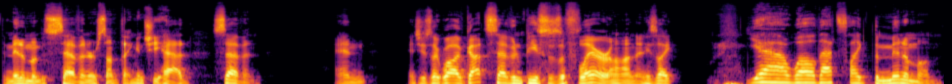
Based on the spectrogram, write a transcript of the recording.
the minimum is seven or something." And she had seven, and and she's like, "Well, I've got seven pieces of flair on." And he's like, yeah, well, that's like the minimum.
